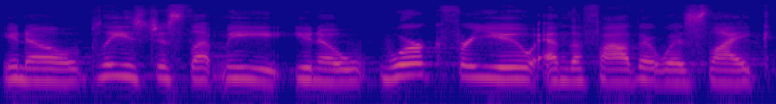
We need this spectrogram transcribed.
You know, please just let me, you know, work for you. And the father was like,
